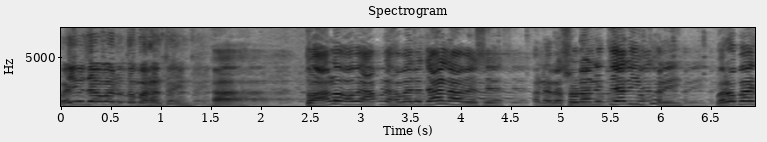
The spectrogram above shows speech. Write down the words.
વયું જવાનું તમારા થાય હા. તો હાલો હવે આપણે હવે જાન આવે છે અને રસોડાની તૈયારીઓ કરી. બરોબર?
